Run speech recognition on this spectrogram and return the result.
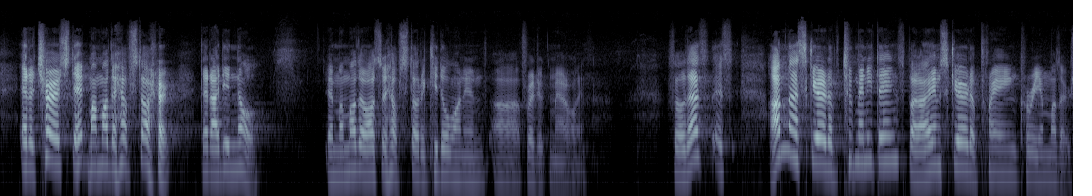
at a church that my mother helped start that I didn't know. And my mother also helped start a kiddo one in uh, Frederick, Maryland. So that's, I'm not scared of too many things, but I am scared of praying Korean mothers.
